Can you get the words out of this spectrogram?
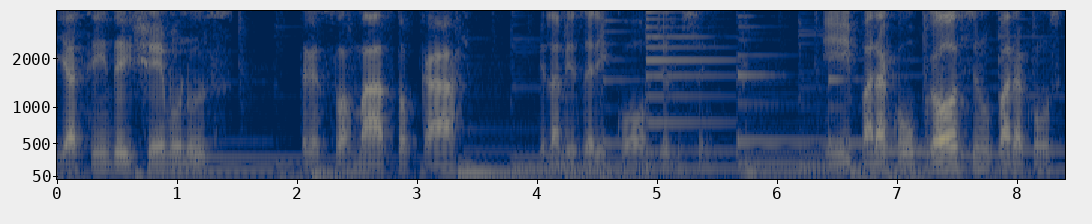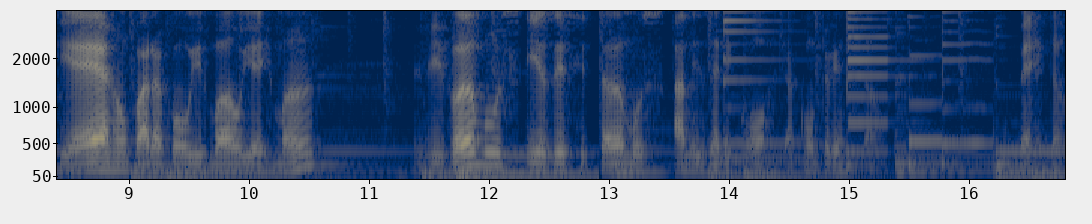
e assim deixemos-nos transformar, tocar pela misericórdia do Senhor. E para com o próximo, para com os que erram, para com o irmão e a irmã, vivamos e exercitamos a misericórdia, a compreensão, o perdão.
